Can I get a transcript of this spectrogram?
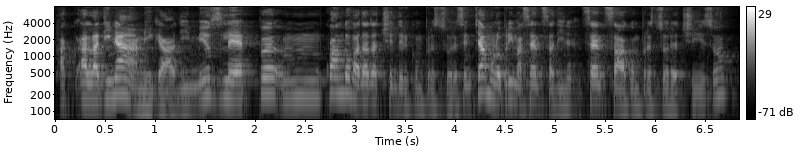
alla dinamica di mio slap mh, mm, quando vado ad accendere il compressore. Sentiamolo prima senza, senza compressore acceso.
